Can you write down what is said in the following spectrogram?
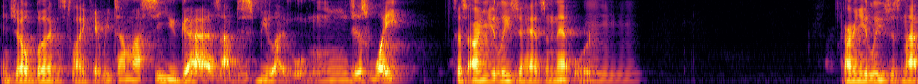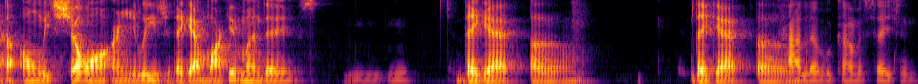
And Joe Budden's like, every time I see you guys, I just be like, mm, just wait. Because Earn Your Leisure has a network. Mhm. Earn Your Leisure is not the only show on Earn Your Leisure. They got Market Mondays. Mhm. They got, um, they got, uh, High level conversations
